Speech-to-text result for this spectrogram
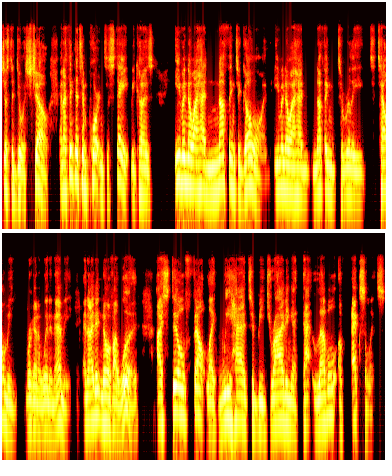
just to do a show. And I think that's important to state because even though I had nothing to go on, even though I had nothing to really tell me we're going to win an Emmy, and I didn't know if I would, I still felt like we had to be driving at that level of excellence.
